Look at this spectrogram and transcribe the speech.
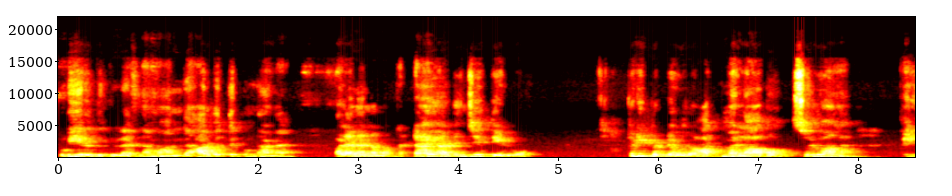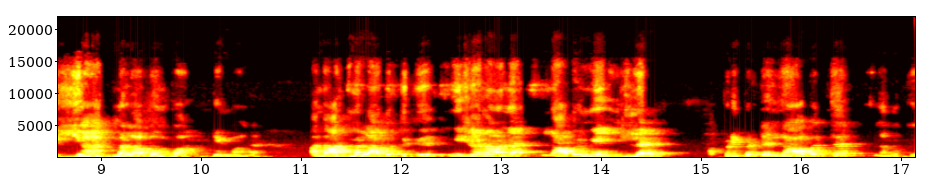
முடியறதுக்குள்ள நம்ம அந்த ஆர்வத்துக்கு உண்டான பலனை நம்ம கட்டாயம் அடைஞ்சே தேடுவோம். அப்படிப்பட்ட ஒரு ஆத்ம லாபம் சொல்லுவாங்க பெரிய ஆத்ம லாபம்ப்பா அப்படிம்பாங்க. அந்த ஆத்ம லாபத்துக்கு நிகரான லாபமே இல்லை. அப்படிப்பட்ட லாபத்தை நமக்கு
